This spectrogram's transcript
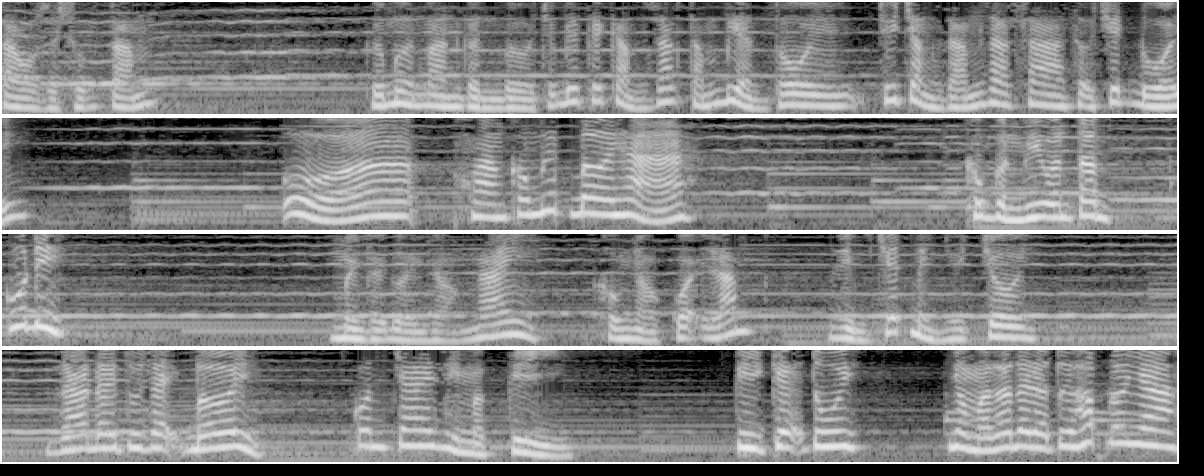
tàu rồi xuống tắm. Cứ mơn man gần bờ cho biết cái cảm giác tắm biển thôi, chứ chẳng dám ra xa sợ chết đuối. Ủa, Hoàng không biết bơi hả? Không cần Vi quan tâm, cút đi. Mình phải đuổi nhỏ ngay, không nhỏ quậy lắm, dìm chết mình như chơi. Ra đây tôi dạy bơi, con trai gì mà kỳ. Kỳ kệ tôi, nhỏ mà ra đây là tôi hấp đó nha,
